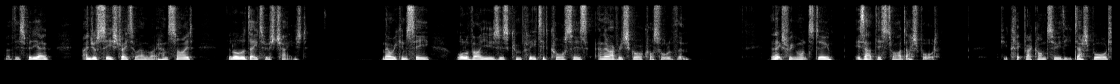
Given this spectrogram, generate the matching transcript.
of this video, and you'll see straight away on the right hand side that all the data has changed. Now we can see all of our users' completed courses and their average score across all of them. The next thing we want to do is add this to our dashboard. If you click back onto the dashboard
